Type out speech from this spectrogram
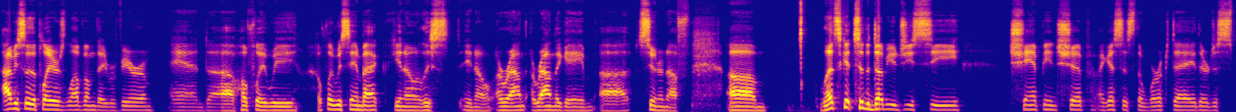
obviously, the players love them. They revere them, and uh, hopefully we hopefully we see him back. You know, at least you know around around the game uh, soon enough. Um, let's get to the WGC championship. I guess it's the Workday. They're just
